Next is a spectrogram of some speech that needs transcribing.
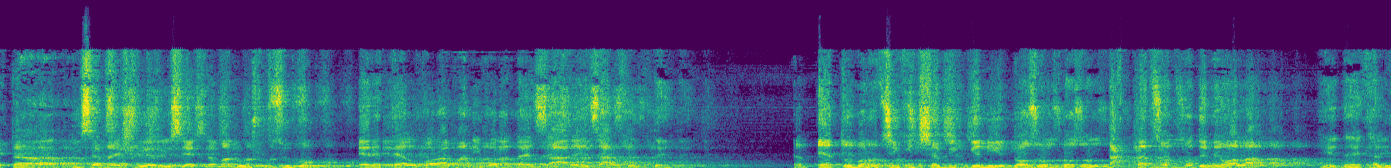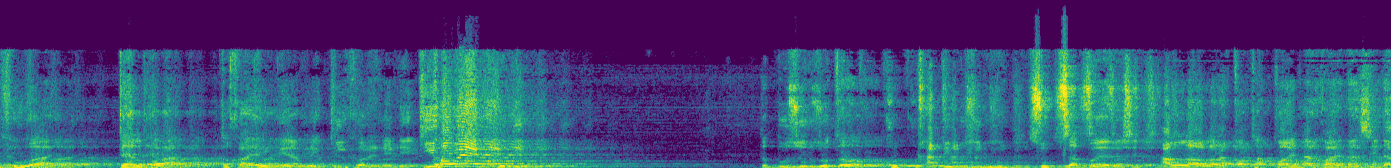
একটা বিছানায় শুয়ে রয়েছে। একটা মানুষ, যুবক, এরে তেল ভরা, পানি ভরা দেয়, যারে যার ভোগ দেয়। এত বড় চিকিৎসা বিজ্ঞানী ডজন ডজন ডাক্তার জন্ম দেনেওয়ালা। হে খালি ফুয়ায় তেল ভরা। তো আপনি কি করেন এটি? কি হবে তো বুজুর্গ তো খুব খাঁটি বুজুর্গ, চুপচাপ হয়ে রয়েছে আল্লাহ কথা কয় না কয় না যেটা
